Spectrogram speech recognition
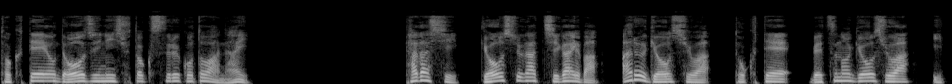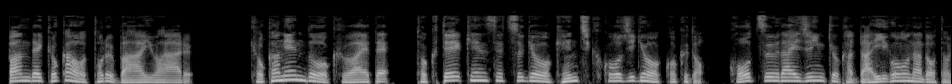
特定を同時に取得することはない。ただし、業種が違えば、ある業種は特定、別の業種は一般で許可を取る場合はある。許可年度を加えて、特定建設業建築工事業国土、交通大臣許可第号などと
